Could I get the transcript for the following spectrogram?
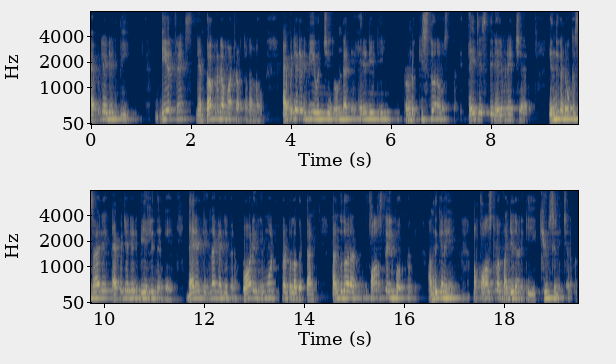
hepatitis B. Dear friends నేను డాక్టర్గా మాట్లాడుతున్నాను. హెపటైటిడ్ బి వచ్చి రెండు అంటే హెరిడిటీ రెండు కిస్ ద్వారా వస్తుంది. దయచేసి దీన్ని ఎలిమినేట్ చేయాలి. ఎందుకంటే ఒకసారి హెపటైటిడ్ బి వెళ్ళిందంటే డైరెక్ట్ ఇందాక చెప్పాను body remote control of the tongue tongue ద్వారా ఫాస్ట్ వెళ్ళిపోతుంది అందుకని ఆ ఫాస్ట్లో పనిచేయడానికి క్యూర్ ఇచ్చారు.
